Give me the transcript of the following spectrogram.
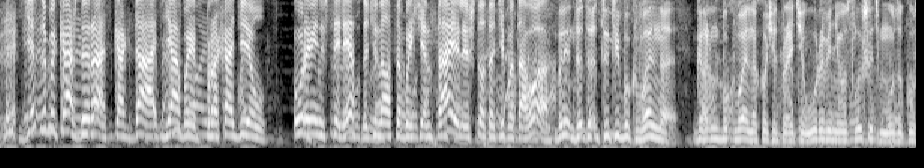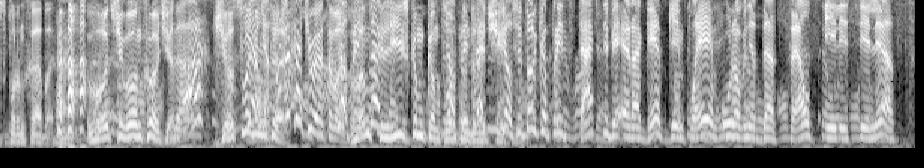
если бы каждый раз, когда я бы проходил уровень в Селест, начинался бы хентай или что-то типа того. Блин, да, да, ты, ты буквально... Гарн буквально хочет пройти уровень и услышать музыку с порнхаба. Вот чего он хочет. Да? Чё с вами не Я тоже так? хочу этого. Чел, Вам представь- слишком комфортно представь, дрочить. чел, ты только представь себе РГ с геймплеем уровня Dead Cells или Celeste.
